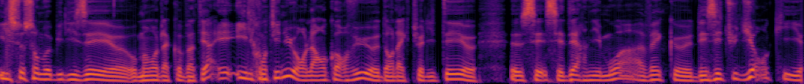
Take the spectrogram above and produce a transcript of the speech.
Ils se sont mobilisés euh, au moment de la COP21 et ils continuent. On l'a encore vu euh, dans l'actualité ces, derniers mois avec des étudiants qui,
